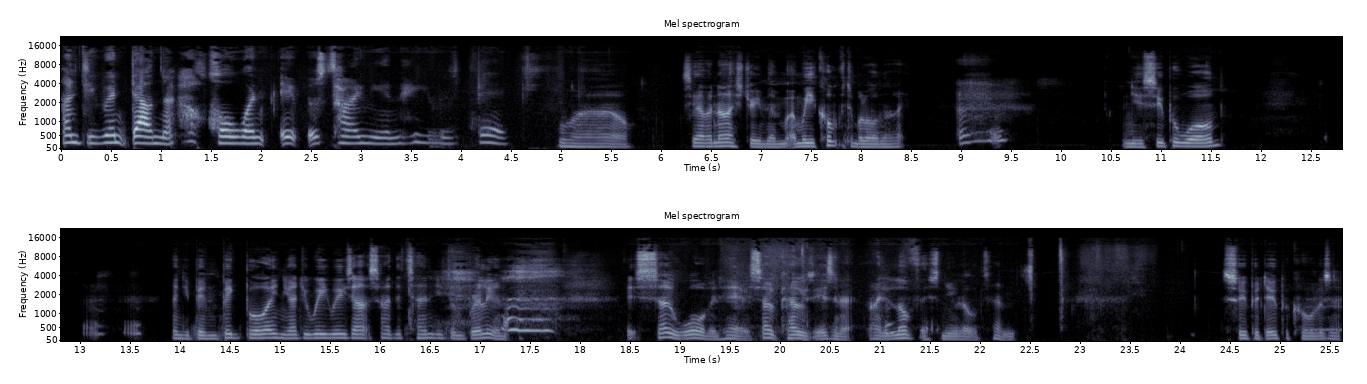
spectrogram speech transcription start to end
And he went down the hole when it was tiny and he was big. Wow. So you have a nice dream then. And were you comfortable all night? hmm And you're super warm? And you've been big boy and you had your wee wees outside the tent. You've done brilliant. It's so warm in here. It's so cozy, isn't it? I love this new little tent. Super duper cool, isn't it?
